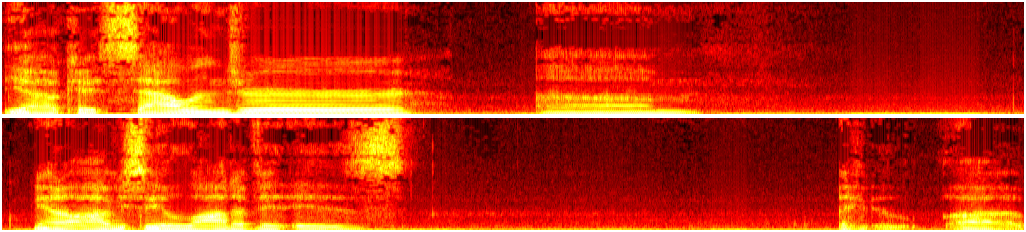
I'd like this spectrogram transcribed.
Yeah, okay, Salinger. Um, you know, obviously a lot of it is uh,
